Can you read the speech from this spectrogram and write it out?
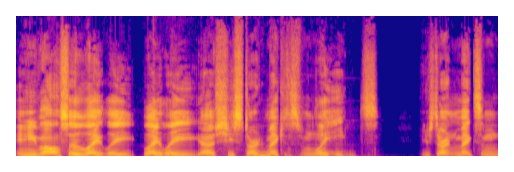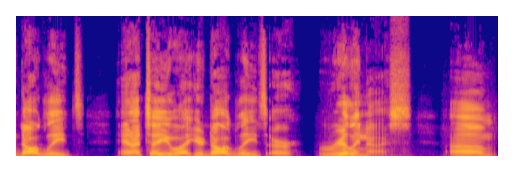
And you've also lately, lately, uh, she started making some leads. You're starting to make some dog leads, and I tell you what, your dog leads are really nice. Um,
